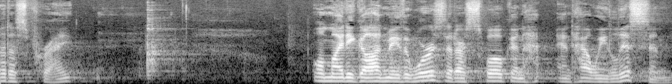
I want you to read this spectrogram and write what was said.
Let us pray. Almighty God, may the words that are spoken and how we listen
